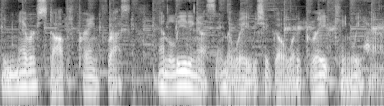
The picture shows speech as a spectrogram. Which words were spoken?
He never stops praying for us and leading us in the way we should go. What a great King we have.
